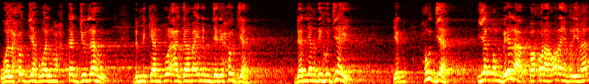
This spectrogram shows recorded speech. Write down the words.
wal hujjah wal muhtajju lahu. Demikian pula agama ini menjadi hujjah. Dan yang dihujahi yang hujjah yang membela orang-orang yang beriman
